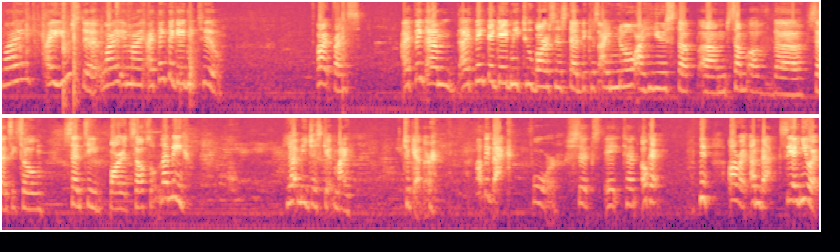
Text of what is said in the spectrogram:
why? I used it. Why am I? I think they gave me two. All right, friends. I think um I think they gave me two bars instead because I know I used up um, some of the Scentsy so Scentsy bar itself. So let me let me just get my together. I'll be back. Four, six, eight, ten. Okay. all right i'm back see i knew it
